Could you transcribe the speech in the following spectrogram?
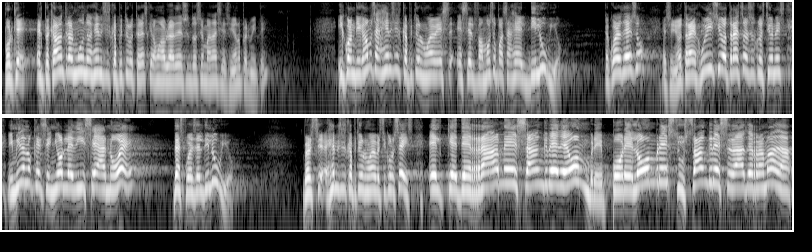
Porque el pecado entra al mundo en Génesis capítulo 3, que vamos a hablar de eso en dos semanas si el Señor lo permite. Y cuando llegamos a Génesis capítulo 9 es, el famoso pasaje del diluvio. ¿Te acuerdas de eso? El Señor trae juicio, trae todas esas cuestiones. Y mira lo que el Señor le dice a Noé después del diluvio. Génesis capítulo 9, versículo 6. El que derrame sangre de hombre, por el hombre su sangre será derramada,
